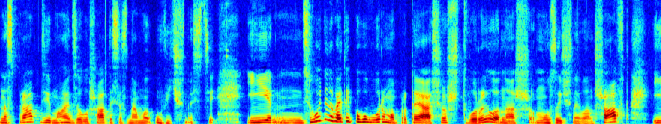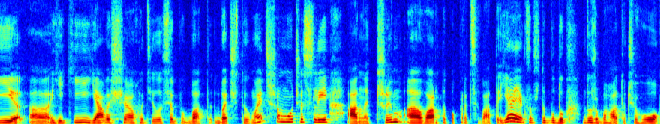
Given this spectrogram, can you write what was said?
насправді мають залишатися з нами у вічності. І сьогодні давайте й поговоримо про те, що ж творило наш музичний ландшафт, і е, які явища хотілося б бачити у меншому числі, а над чим варто попрацювати. Я, як завжди, буду дуже багато чого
